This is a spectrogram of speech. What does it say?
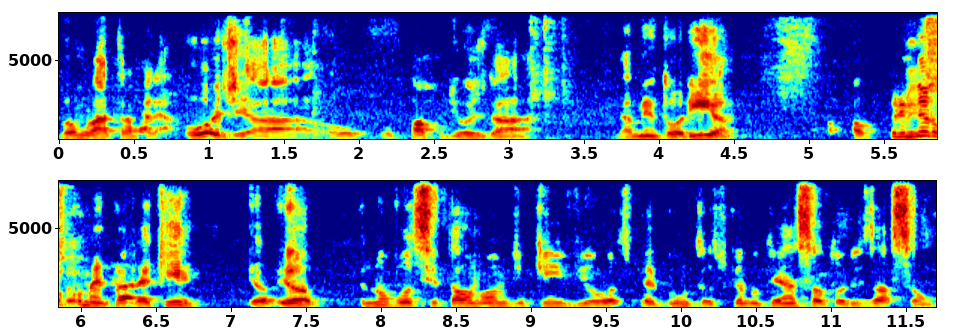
vamos lá trabalhar. Hoje, a, o, o, papo de hoje da, da mentoria, o primeiro comentário aqui, eu, eu, eu, não vou citar o nome de quem enviou as perguntas, porque eu não tenho essa autorização.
